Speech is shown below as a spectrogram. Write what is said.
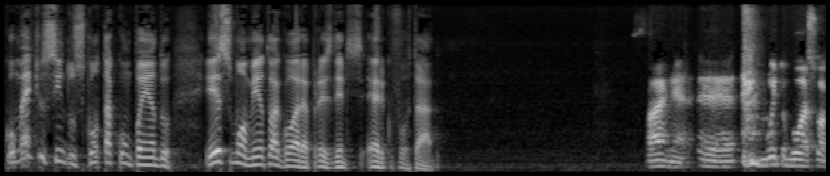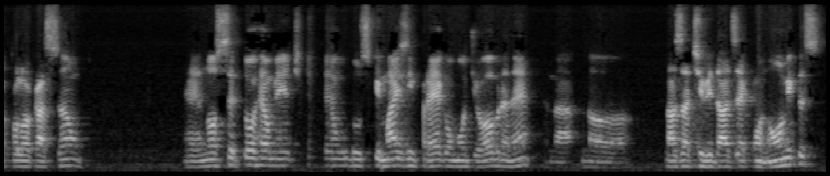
Como é que o Sinduscon está acompanhando esse momento agora, presidente Érico Furtado? Wagner, é, muito boa a sua colocação. É, nosso setor realmente é um dos que mais empregam mão de obra, né, na, na, nas atividades econômicas.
